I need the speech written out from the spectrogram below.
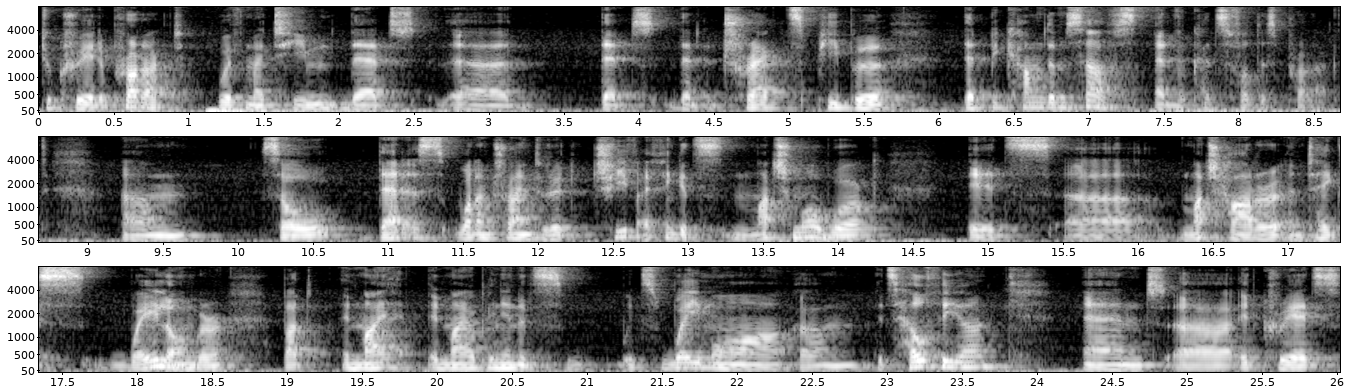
to create a product with my team that uh, that that attracts people that become themselves advocates for this product. Um, so that is what I'm trying to achieve. I think it's much more work it's uh, much harder and takes way longer. But in my in my opinion, it's it's way more um, it's healthier and uh, it creates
